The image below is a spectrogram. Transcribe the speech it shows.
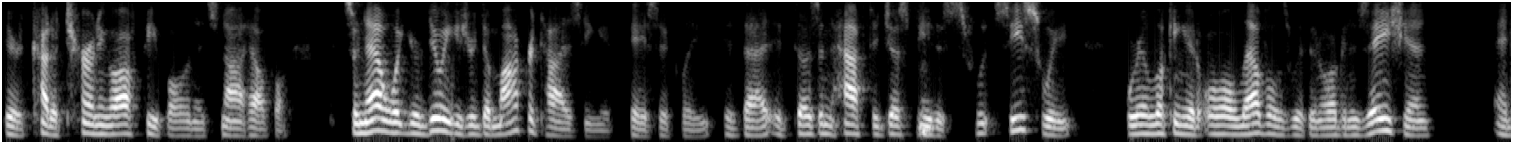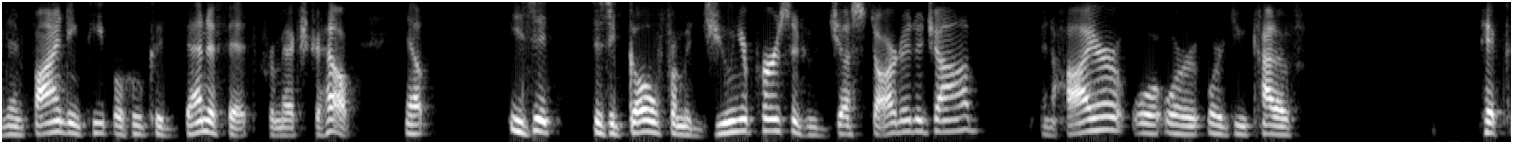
they're kind of turning off people and it's not helpful. So now what you're doing is you're democratizing it basically, is that it doesn't have to just be the C-suite. We're looking at all levels with an organization and then finding people who could benefit from extra help. Now, is it does it go from a junior person who just started a job and hire, or or, or do you kind of pick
